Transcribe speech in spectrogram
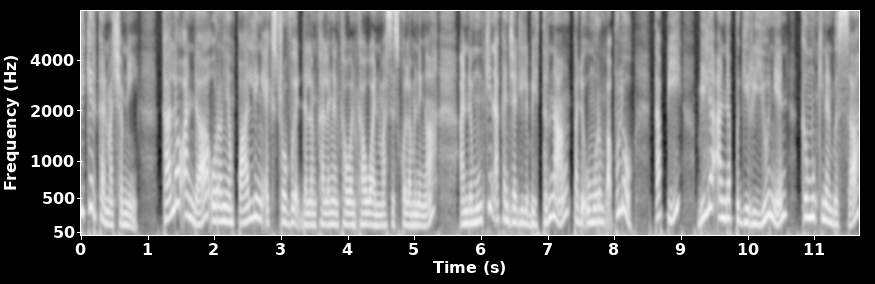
Fikirkan macam ni. Kalau anda orang yang paling ekstrovert dalam kalangan kawan-kawan masa sekolah menengah, anda mungkin akan jadi lebih tenang pada umur 40. Tapi, bila anda pergi reunion, kemungkinan besar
